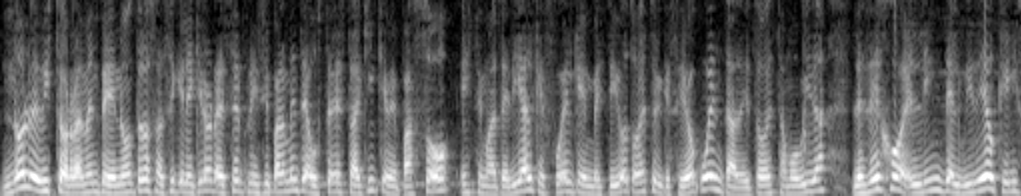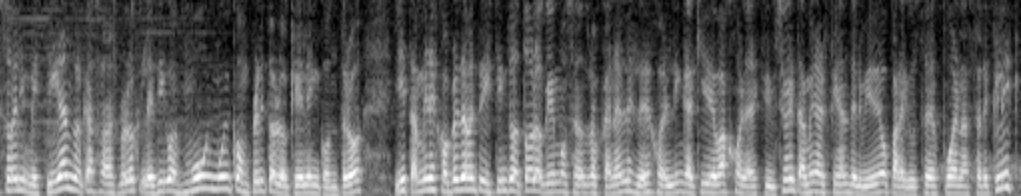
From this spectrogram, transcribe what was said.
No lo he visto realmente en otros, así que le quiero agradecer principalmente a usted está aquí que me pasó este material, que fue el que investigó todo esto y que se dio cuenta de toda esta movida. Les dejo el link del video que hizo él investigando el caso de Ashblock. Les digo, es muy muy completo lo que él encontró y también es completamente distinto a todo lo que vimos en otros canales. Les dejo el link aquí debajo en la descripción y también al final del video para que ustedes puedan hacer clic.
